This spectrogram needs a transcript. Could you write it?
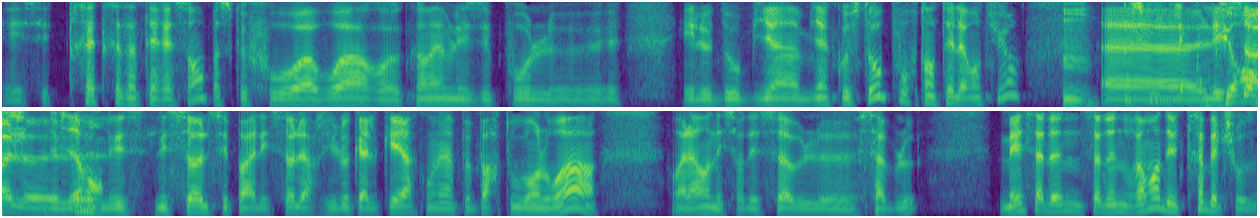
Et c'est très très intéressant parce qu'il faut avoir euh, quand même les épaules euh, et le dos bien bien costaud pour tenter l'aventure. La Euh, les sols, euh, évidemment. les, les sols, c'est pas les sols argilo-calcaires qu'on a un peu partout en Loire. Voilà, on est sur des sols sableux, mais ça donne ça donne vraiment des très belles choses.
